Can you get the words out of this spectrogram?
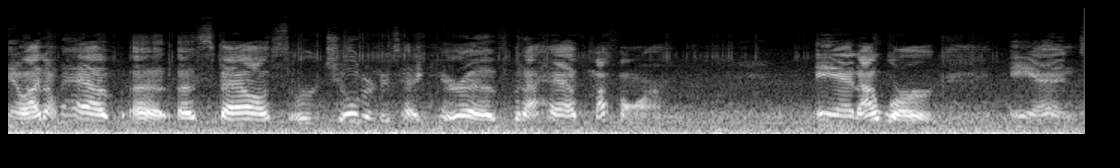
You know, I don't have a, a spouse or children to take care of, but I have my farm and I work. And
